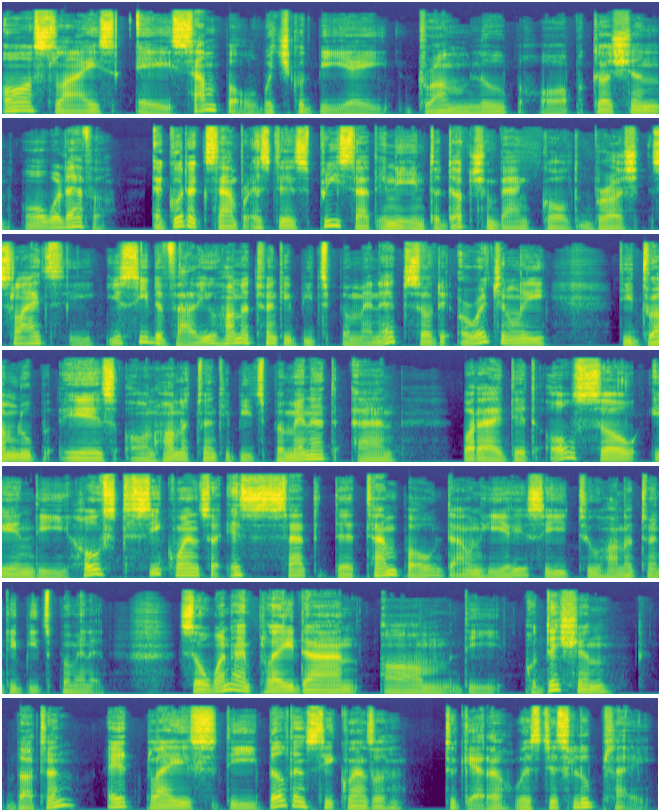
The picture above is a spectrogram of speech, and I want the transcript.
or slice a sample, which could be a drum loop or percussion or whatever. A good example is this preset in the introduction bank called Brush Slidesy. You see the value 120 beats per minute. So the originally the drum loop is on 120 beats per minute. And what I did also in the host sequencer is set the tempo down here. You see 220 beats per minute. So when I play down um, the audition button, it plays the built-in sequencer together with this loop play.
